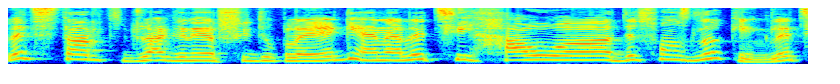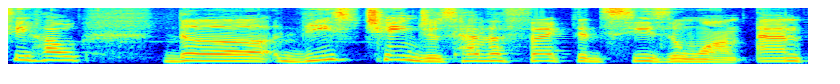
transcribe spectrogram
Let's start Dragonheir free to play again and let's see how uh, this one's looking. Let's see how the these changes have affected season one. And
